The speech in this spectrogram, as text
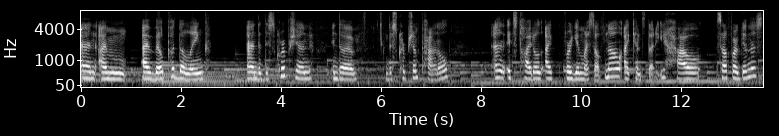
and i'm i will put the link and the description in the description panel and it's titled I Forgive Myself Now, I Can Study How Self Forgiveness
